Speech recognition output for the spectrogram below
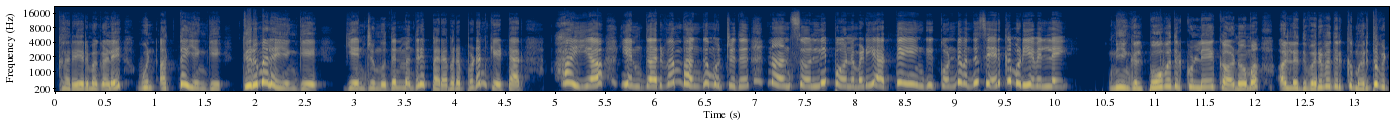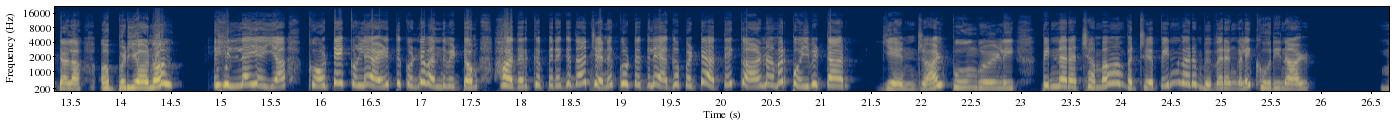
கரேர்மகளே உன் அத்தை எங்கே? திருமலை எங்கே? என்று முதன் மந்திரி பரபரப்புடன் கேட்டார். ஐயா என் கர்வம் பங்கமுற்றது. நான் சொல்லி போனபடி அத்தை இங்கு கொண்டு வந்து சேர்க்க முடியவில்லை. நீங்கள் போவதற்குள்ளே காணோமா? அல்லது வருவதற்கு மறுத்துவிட்டாளா? அப்படியானால்? இல்லை ஐயா கோட்டைக்குள்ளே அழைத்து கொண்டு வந்துவிட்டோம். அதற்கு பிறகுதான் ஜனக்கூட்டத்திலே அகப்பட்டு அத்தை காணாமற் போய்விட்டார். என்றாள் பூங்குழலி. பின்னர் அச்சம்பவம் பற்றிய பின்வரும் விவரங்களை கூறினாள்.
